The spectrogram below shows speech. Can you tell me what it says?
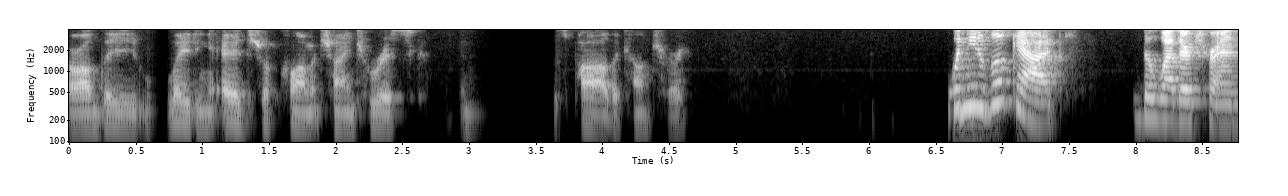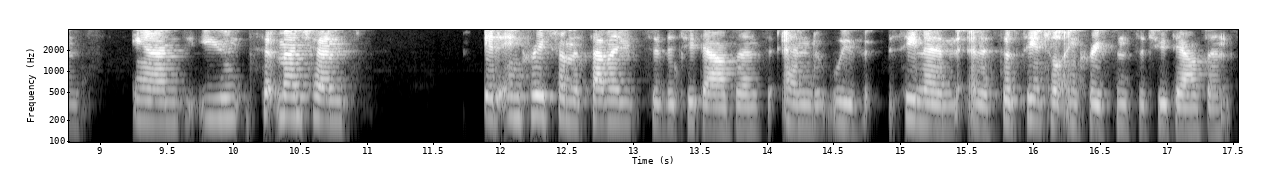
are on the leading edge of climate change risk in this part of the country. When you look at the weather trends, and you mentioned it increased from the 70s to the 2000s, and we've seen an, an, a substantial increase since the 2000s.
